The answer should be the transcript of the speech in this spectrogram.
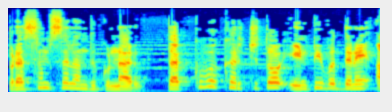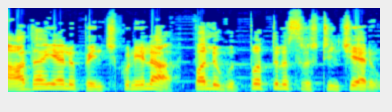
ప్రశంసలందుకున్నారు. తక్కువ ఖర్చుతో ఇంటి వద్దనే ఆదాయాలు పెంచుకునేలా పలు ఉత్పత్తులు సృష్టించారు.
